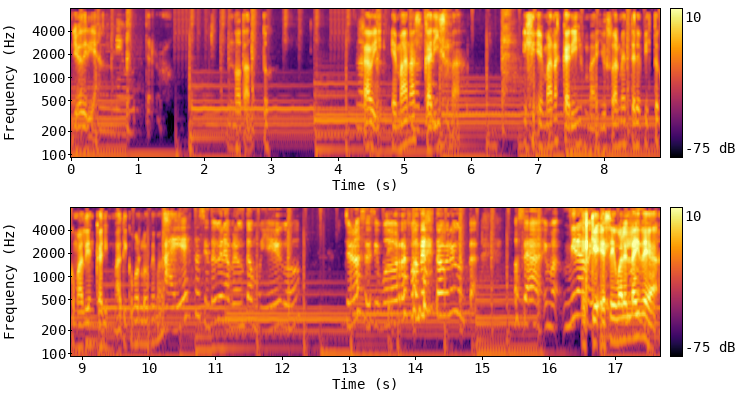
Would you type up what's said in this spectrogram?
Yo diría, Neutro. No tanto. No Javi, emanas no carisma. emanas carisma y usualmente eres visto como alguien carismático por los demás. Ahí está, siento que es una pregunta muy ego. Yo no sé si puedo responder esta pregunta. O sea, mira. Es que esa igual es la idea.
